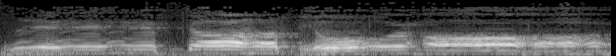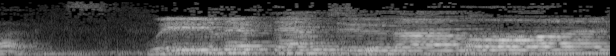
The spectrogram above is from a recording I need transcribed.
Lift up your hearts. we lift them to the Lord.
